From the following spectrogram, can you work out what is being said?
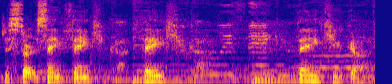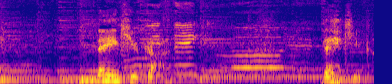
Just start saying, Thank you, God. Thank you, God. Thank you, God. Thank you, God. Thank you, God.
